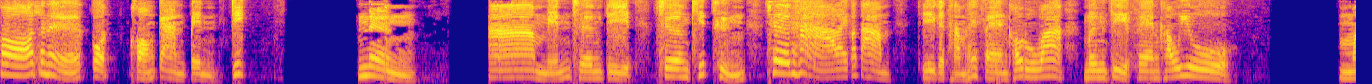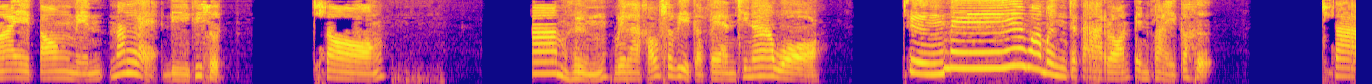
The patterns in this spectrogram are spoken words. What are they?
ขอเสนอกฎของการเป็นกิ๊กหนึ่งห้ามเม้นเชิงจีบ เชิงคิดถึง เชิงหาอะไรก็ตาม ที่จะทำให้แฟนเขารู้ว่า มึงจีบแฟนเขาอยู่ ไม่ต้องเม้นนั่นแหละดีที่สุดสองห้ามหึงเวลาเขาสวีทกับแฟนที่หน้าวอ ถึงแม้ว่ามึงจะตาร้อนเป็นไฟก็เหอะสา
